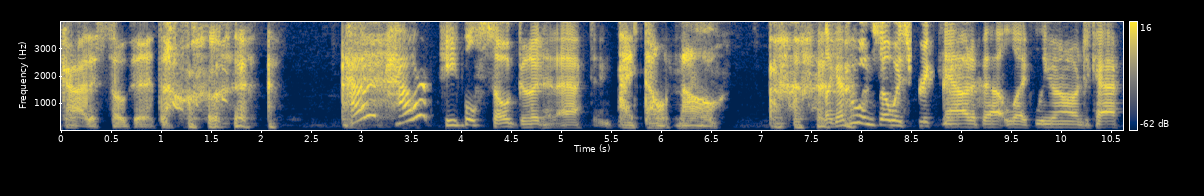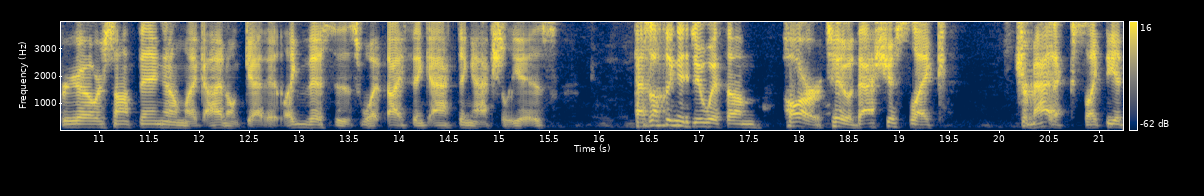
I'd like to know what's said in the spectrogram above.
God, it's so good though. How how are people so good at acting? I don't know. Like everyone's always freaking out about like Leonardo DiCaprio or something, and I'm like, I don't get it. Like this is what I think acting actually is. Has nothing to do with um horror too. That's just like dramatics, like the,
